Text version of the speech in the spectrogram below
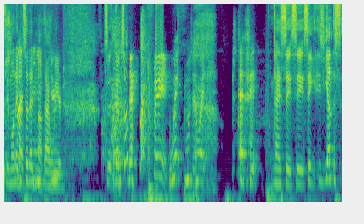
c'est mon habitude alimentaire weird. Tu t'aimes ça? Mais parfait. Oui, moi, oui, tout à fait. Ouais, c'est, c'est, c'est, il, y en- c'est-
